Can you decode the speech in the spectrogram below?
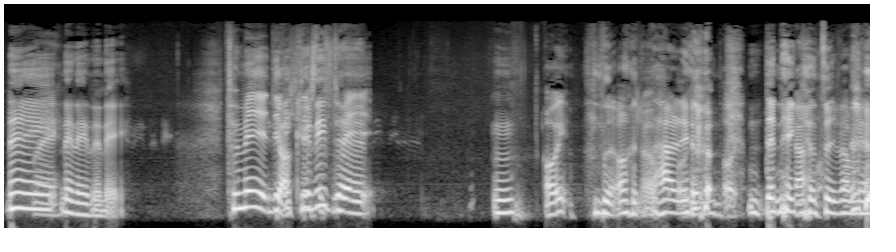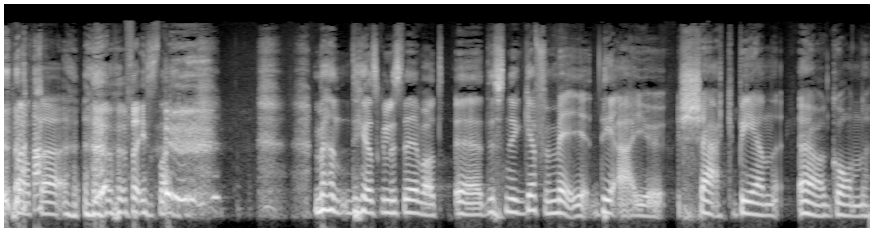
Nej nej nej nej nej. För mig, det Jag viktigaste kunde för inte- mig Oj, ja, det här är det negativa med att prata över Facetime. Men det jag skulle säga var att eh, det snygga för mig det är ju käkben, ögon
